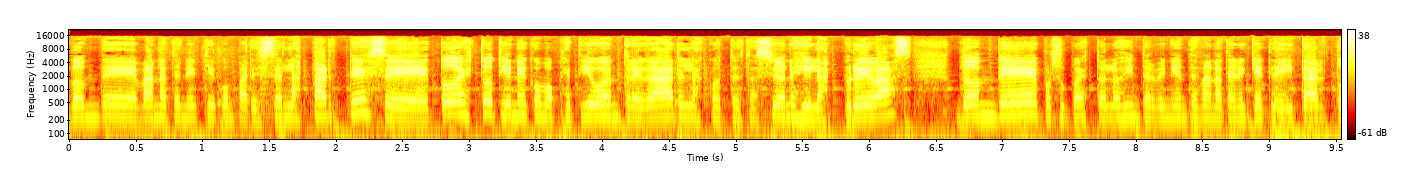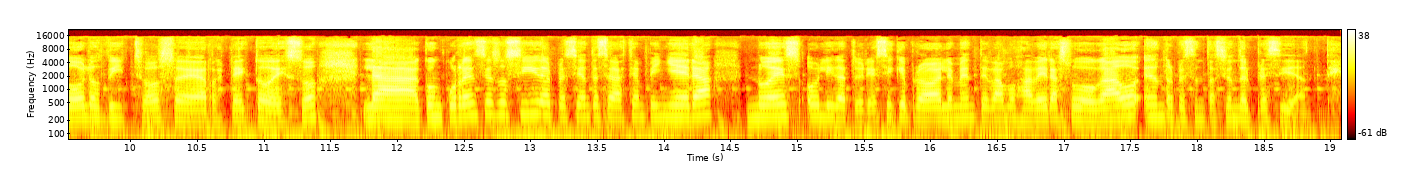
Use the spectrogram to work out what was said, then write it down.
donde van a tener que comparecer las partes. Eh, todo esto tiene como objetivo entregar las contestaciones y las pruebas, donde por supuesto los intervinientes van a tener que acreditar todos los dichos eh, respecto de eso. La concurrencia, eso sí, del presidente Sebastián Piñera no es obligatoria, así que probablemente vamos a ver a su abogado en representación del presidente.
